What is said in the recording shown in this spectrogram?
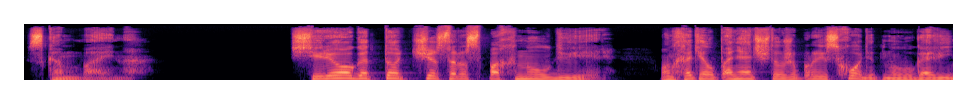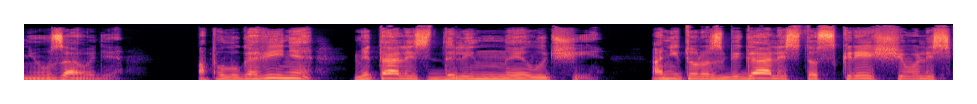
с комбайна. Серега тотчас распахнул дверь. Он хотел понять, что же происходит на луговине у заводи. А по луговине метались длинные лучи. Они то разбегались, то скрещивались,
